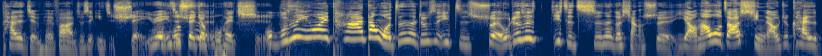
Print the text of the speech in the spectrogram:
他的减肥方法就是一直睡，因为一直睡就不会吃？我不是因为他，但我真的就是一直睡，我就是一直吃那个想睡的药，然后我只要醒来，我就开始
